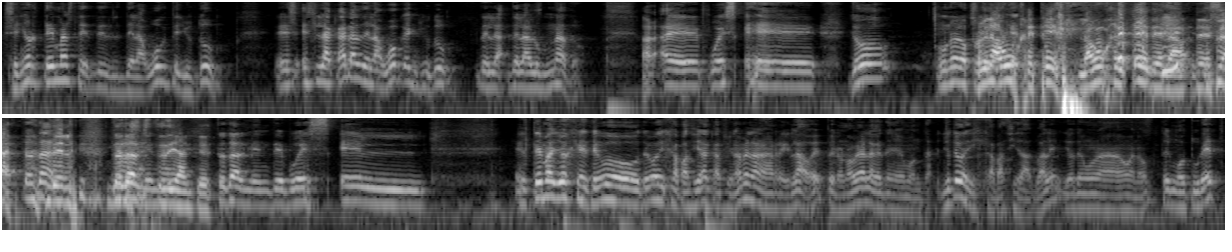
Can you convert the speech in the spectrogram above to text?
señor Temas de, de- de la WOC de YouTube. Es, es la cara de la WOC en YouTube, de la- del alumnado. Ahora, eh, pues eh, yo, uno de los Soy la que- UGT, la UGT de, la, de, la- Total, de los totalmente, estudiantes. Totalmente, pues el, el tema yo es que tengo, tengo discapacidad, que al final me la han arreglado, ¿eh? pero no veas la que tenía que montar. Yo tengo discapacidad, ¿vale? Yo tengo una, bueno, tengo Tourette,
